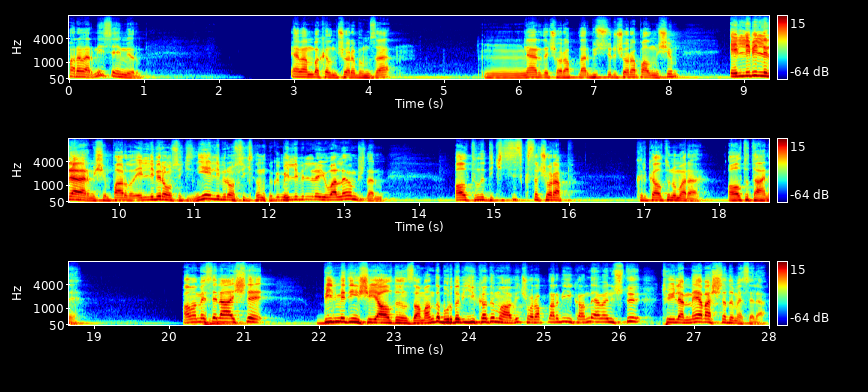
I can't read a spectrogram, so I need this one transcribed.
para vermeyi sevmiyorum. Hemen bakalım çorabımıza. Hmm, nerede çoraplar? Bir sürü çorap almışım. 51 lira vermişim pardon 51.18. Niye 51.18 amına koyayım? 51 lira yuvarlayamamışlar mı? Altılı dikişsiz kısa çorap. 46 numara. 6 tane. Ama mesela işte bilmediğin şeyi aldığın zaman da burada bir yıkadım abi. Çoraplar bir yıkandı hemen üstü tüylenmeye başladı mesela.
